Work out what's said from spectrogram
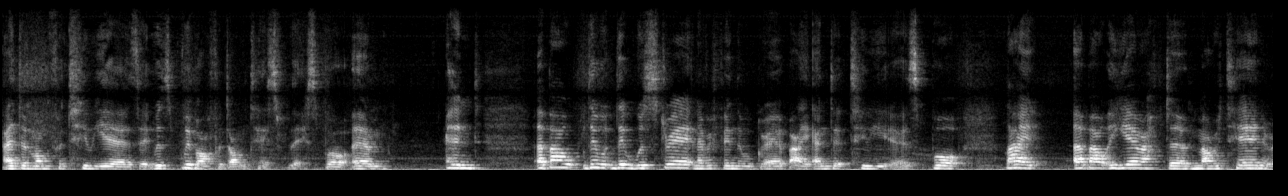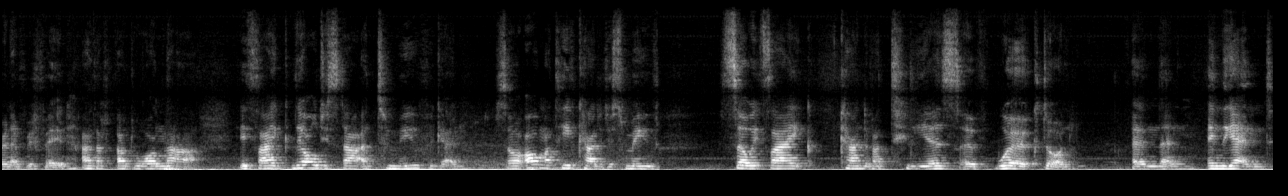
I had them on for two years. It was with orthodontists for this, but, um, and about, they were, they were straight and everything, they were great, but I ended two years. But like, about a year after my retainer and everything, I'd, I'd worn that, it's like they all just started to move again. So all my teeth kind of just moved. So it's like kind of had two years of work done and then in the end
